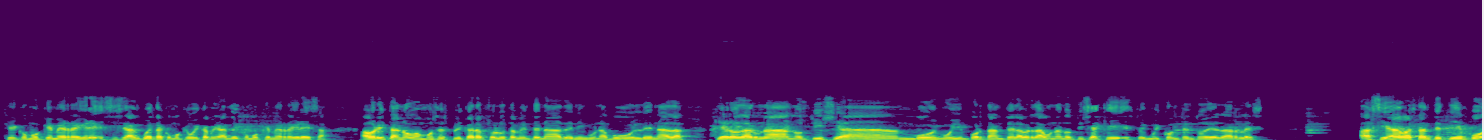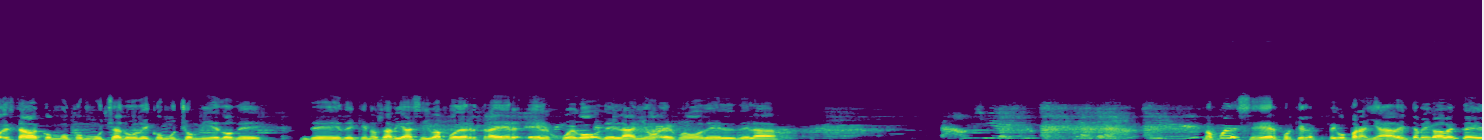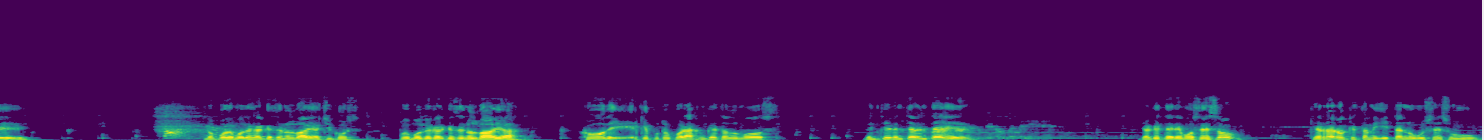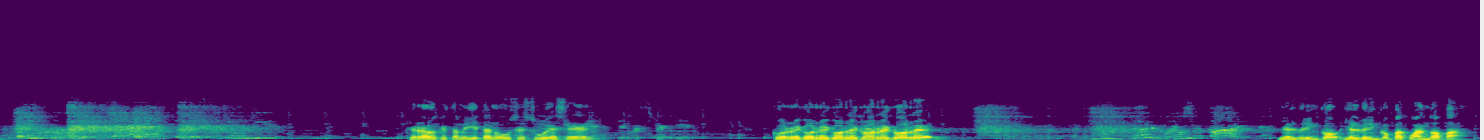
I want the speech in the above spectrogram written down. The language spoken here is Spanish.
que como que me regresa, si se dan cuenta como que voy caminando y como que me regresa. Ahorita no vamos a explicar absolutamente nada de ninguna bull, de nada. Quiero dar una noticia muy muy importante, la verdad, una noticia que estoy muy contento de darles. Hacía bastante tiempo estaba como con mucha duda y con mucho miedo de, de, de que no sabía si iba a poder traer el juego del año, el juego de la No puede ser, ¿por qué le pego para allá? Vente, amiga, vente. No podemos dejar que se nos vaya, chicos. Podemos dejar que se nos vaya. Joder, qué puto coraje, aunque de todos modos. Vente, vente, vente. Ya que tenemos eso, qué raro que esta amiguita no use su... Qué raro que esta amiguita no use su S, ¿eh? Corre, corre, corre, corre, corre. ¿Y el brinco? ¿Y el brinco para cuándo, apá?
